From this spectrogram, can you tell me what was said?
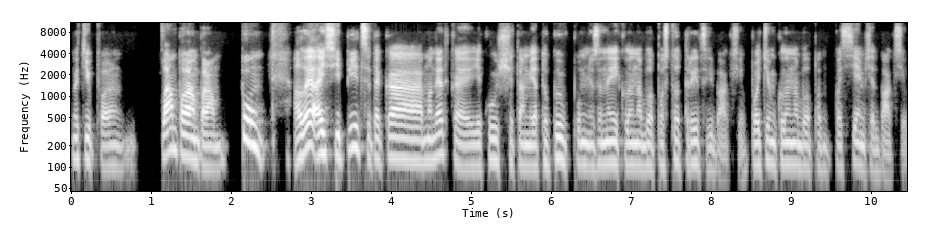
Ну, типа, плам-плам-плам, пум. Але ICP це така монетка, яку ще там я топив, помню за неї, коли вона була по 130 баксів. Потім, коли вона була по, по 70 баксів.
